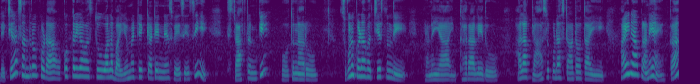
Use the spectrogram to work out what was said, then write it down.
లెక్చరర్స్ అందరూ కూడా ఒక్కొక్కరిగా వస్తూ వాళ్ళ బయోమెట్రిక్ అటెండెన్స్ వేసేసి స్టాఫ్ రూమ్కి పోతున్నారు. సుగుణ కూడా వచ్చేస్తుంది. ప్రణయ ఇంకా రాలేదు. అలా క్లాసులు కూడా స్టార్ట్ అవుతాయి. అయినా ప్రణయ ఇంకా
